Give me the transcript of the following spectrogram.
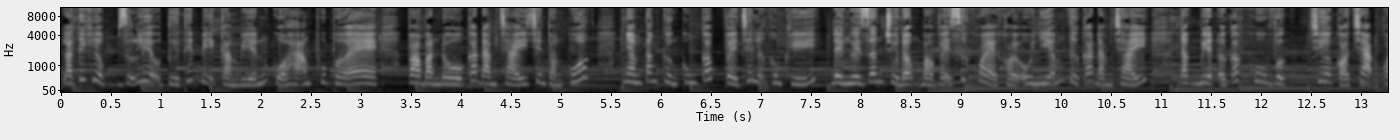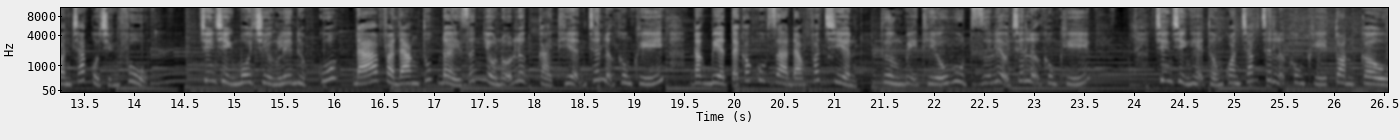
là tích hợp dữ liệu từ thiết bị cảm biến của hãng Pooper Air vào bản đồ các đám cháy trên toàn quốc nhằm tăng cường cung cấp về chất lượng không khí để người dân chủ động bảo vệ sức khỏe khỏi ô nhiễm từ các đám cháy, đặc biệt ở các khu vực chưa có trạm quan trắc của chính phủ. Chương trình môi trường Liên Hợp Quốc đã và đang thúc đẩy rất nhiều nỗ lực cải thiện chất lượng không khí, đặc biệt tại các quốc gia đang phát triển, thường bị thiếu hụt dữ liệu chất lượng không khí chương trình hệ thống quan trắc chất lượng không khí toàn cầu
